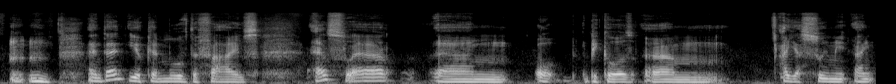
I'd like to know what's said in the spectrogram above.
and then you can move the files elsewhere um, or because um, I assume, I'm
